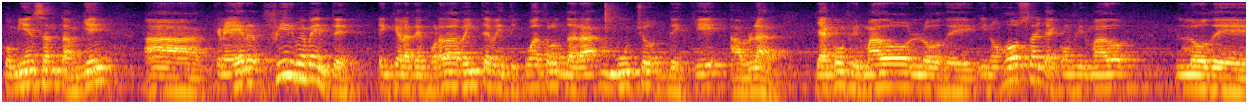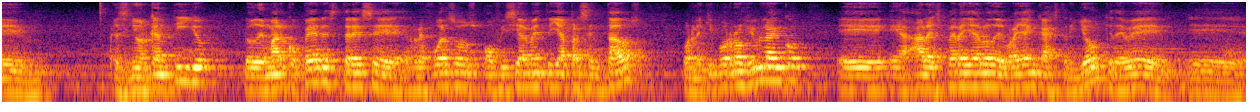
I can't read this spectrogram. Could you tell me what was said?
comienzan también a creer firmemente en que la temporada 2024 dará mucho de qué hablar. Ya ha confirmado lo de Hinojosa, ya ha confirmado lo de el señor Cantillo, lo de Marco Pérez, 13 refuerzos oficialmente ya presentados por el equipo rojo y blanco. Eh, eh, a la espera ya lo de Brian Castrillón, que debe eh,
